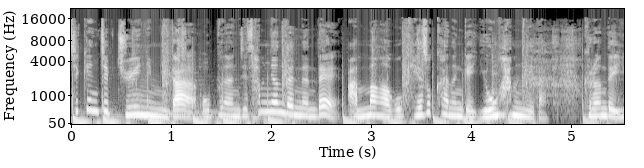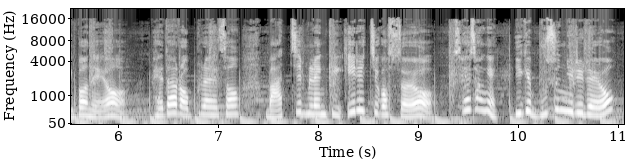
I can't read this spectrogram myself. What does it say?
치킨집 주인입니다. 오픈한 지 3년 됐는데 안 망하고 계속하는 게 용합니다. 그런데 이번에요. 배달 어플에서 맛집 랭킹 1위 찍었어요. 세상에 이게 무슨 일이래요?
